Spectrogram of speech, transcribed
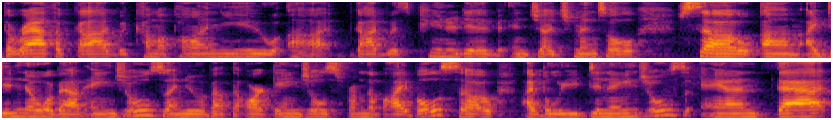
the wrath of God would come upon you. Uh, God was punitive and judgmental. So um, I didn't know about angels. I knew about the archangels from the Bible. So I believed in angels, and that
